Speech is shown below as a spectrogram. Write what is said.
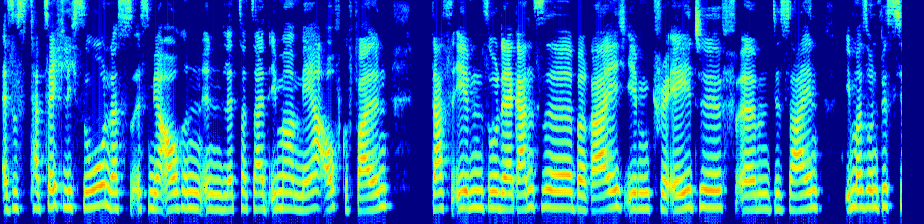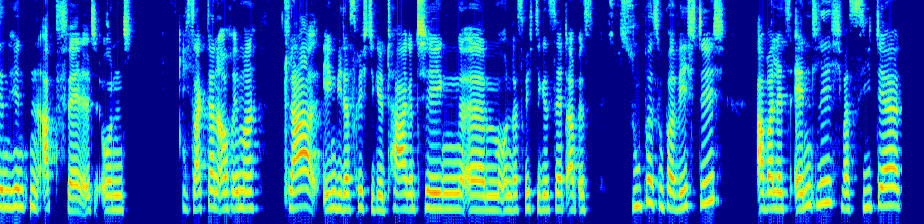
Es ist tatsächlich so, und das ist mir auch in, in letzter Zeit immer mehr aufgefallen, dass eben so der ganze Bereich eben Creative ähm, Design immer so ein bisschen hinten abfällt. Und ich sag dann auch immer, klar, irgendwie das richtige Targeting ähm, und das richtige Setup ist super, super wichtig. Aber letztendlich, was sieht der,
